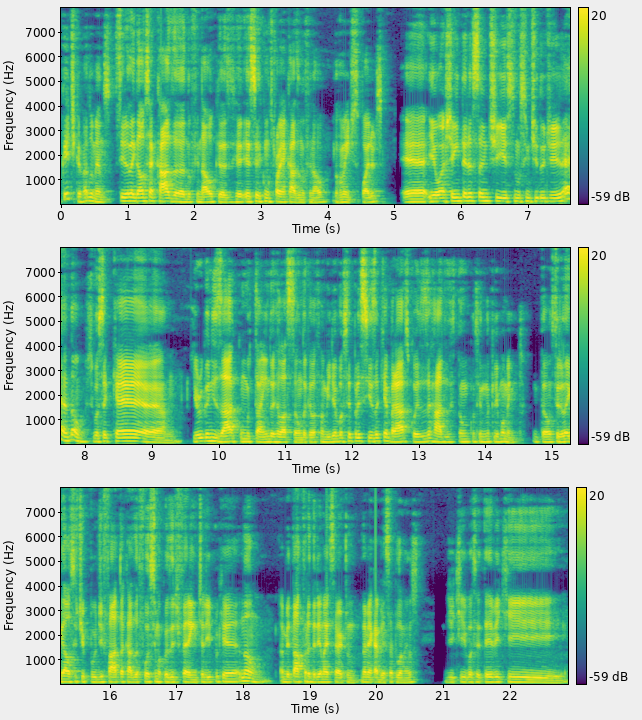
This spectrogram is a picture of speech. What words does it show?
Crítica, mais ou menos. Seria legal se a casa no final, que eles reconstroem a casa no final, novamente, spoilers. É, eu achei interessante isso no sentido de, é, não, se você quer organizar como está indo a relação daquela família, você precisa quebrar as coisas erradas que estão acontecendo naquele momento. Então seria legal se, tipo, de fato a casa fosse uma coisa diferente ali, porque, não, a metáfora daria mais certo, na minha cabeça pelo menos, de que você teve que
